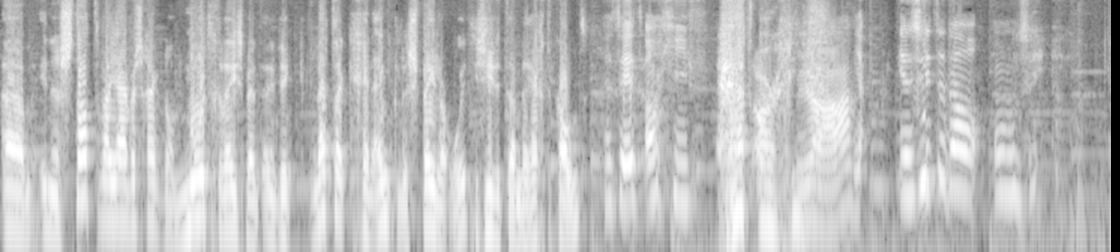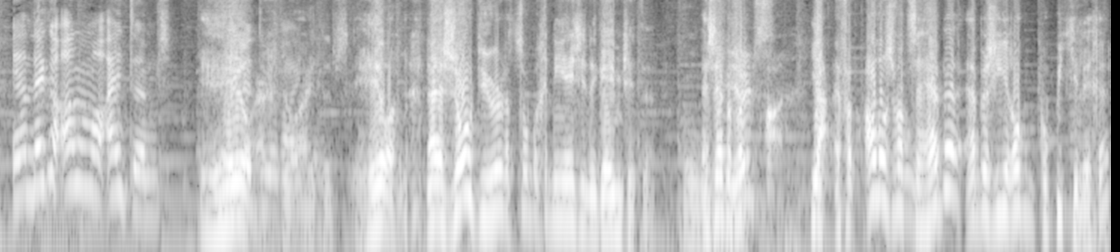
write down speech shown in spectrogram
ehm, in een stad waar jij waarschijnlijk nog nooit geweest bent. En ik denk letterlijk geen enkele speler ooit. Je ziet het aan de rechterkant. Het heet archief. Het archief. Ja, Je ziet het al om ons heen. Er liggen allemaal items. Heel Hele erg dure veel items. items. Heel erg. Nou, zo duur dat sommige niet eens in de game zitten. Oeh. En ze hebben van, ah, ja, en van alles wat ze hebben, hebben ze hier ook een kopietje liggen.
